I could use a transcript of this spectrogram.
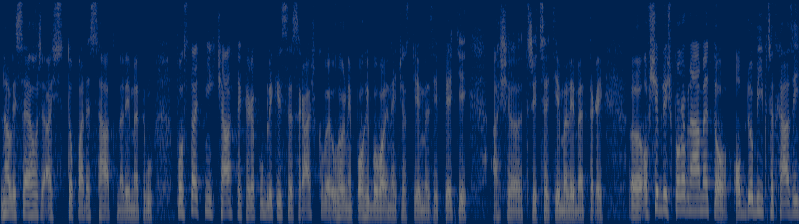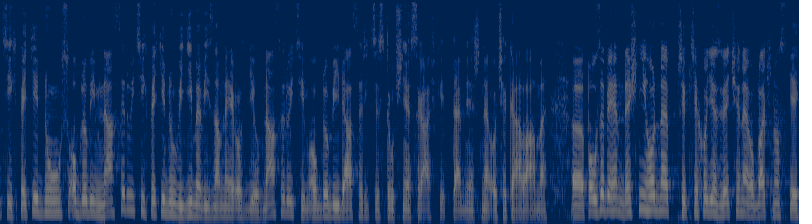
na Lisé hoře až 150 mm. V ostatních částech republiky se srážkové úhrny pohybovaly nejčastěji mezi 5 až 30 mm. Ovšem, když porovnáme to období předcházejících pěti dnů s obdobím následujících pěti dnů, vidíme významný rozdíl. V následujícím období, dá se říci stručně, srážky téměř neočekáváme. Pouze během dnešního dne při přechodě zvětšené oblačnosti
